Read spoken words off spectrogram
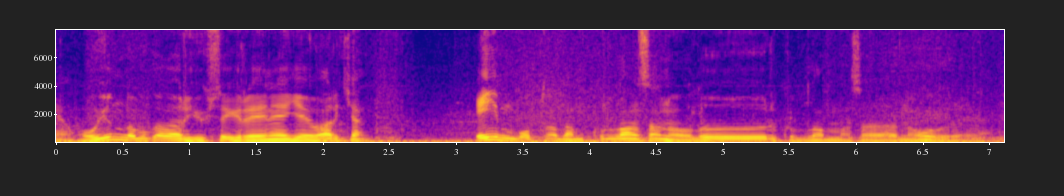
Ya oyunda bu kadar yüksek RNG varken aimbot adam kullansa ne olur, kullanmasa ne olur ya.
